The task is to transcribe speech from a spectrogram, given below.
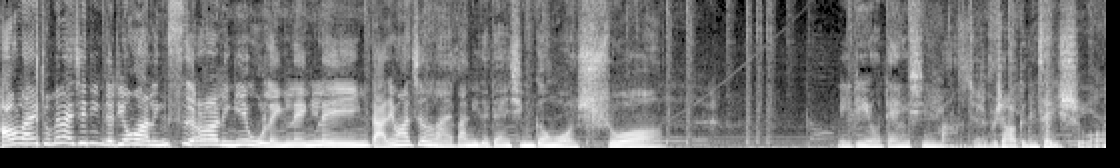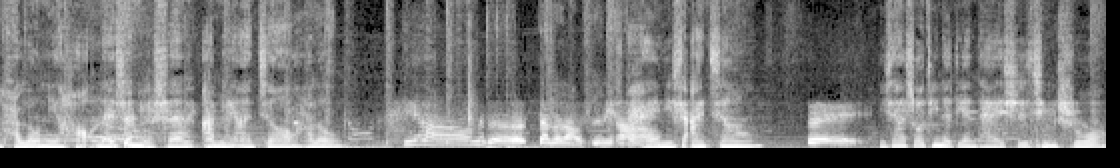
好，来准备来接听你的电话，零四二二零一五零零零，打电话进来，把你的担心跟我说。你一定有担心嘛？就是不晓得跟谁说。Hello，你好，男生女生，阿敏阿娇，Hello。你好，那个三门老师，你好。嗨，你是阿娇。对，你现在收听的电台是，请说。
